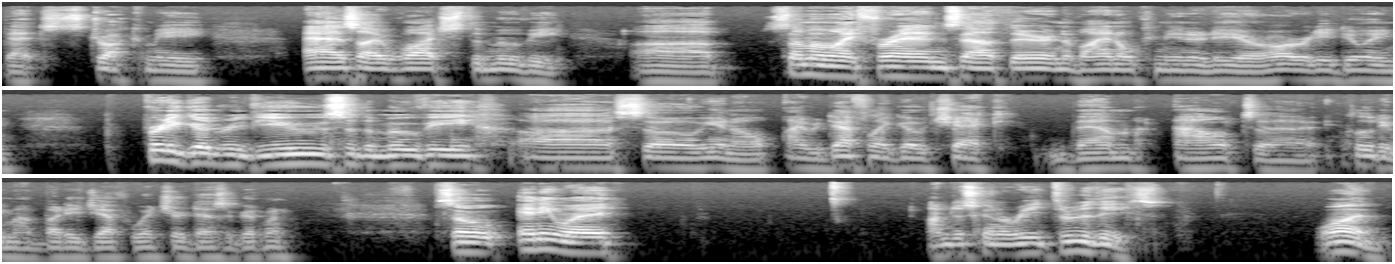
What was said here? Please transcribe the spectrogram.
that struck me as I watched the movie. Uh, some of my friends out there in the vinyl community are already doing pretty good reviews of the movie. Uh, so, you know, I would definitely go check them out, uh, including my buddy Jeff Witcher does a good one. So anyway, I'm just going to read through these. One,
